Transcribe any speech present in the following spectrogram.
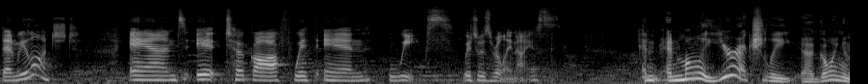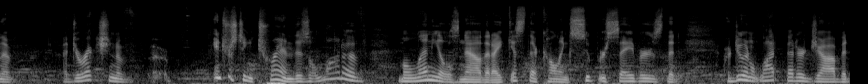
then we launched. And it took off within weeks, which was really nice. And, and Molly, you're actually uh, going in the a direction of uh, interesting trend. There's a lot of millennials now that I guess they're calling super savers that are doing a lot better job at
